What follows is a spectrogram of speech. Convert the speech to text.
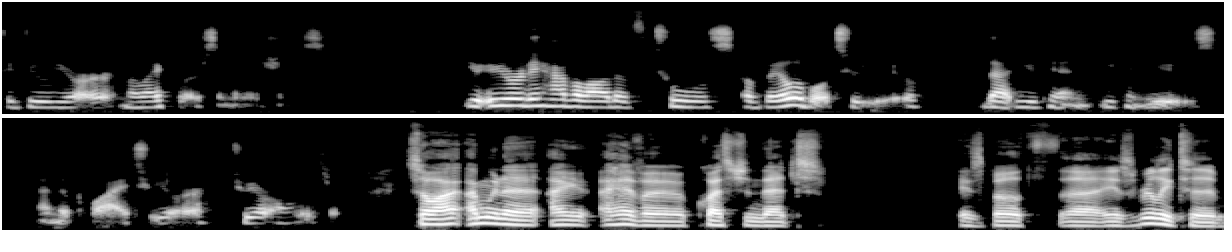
to, to do your molecular simulations. You, you already have a lot of tools available to you that you can you can use and apply to your to your own research. So I, I'm gonna. I I have a question that is both uh, is really to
